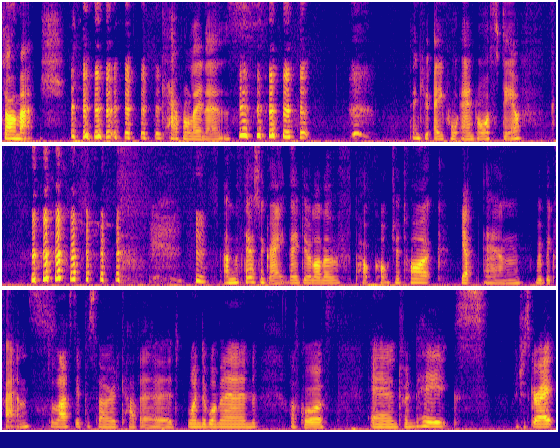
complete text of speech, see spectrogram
so much. Capital letters. Thank you, April and or Steph. Um, the Thirst are great. They do a lot of pop culture talk. Yep. And we're big fans. the last episode covered Wonder Woman, of course, and Twin Peaks, which is great.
